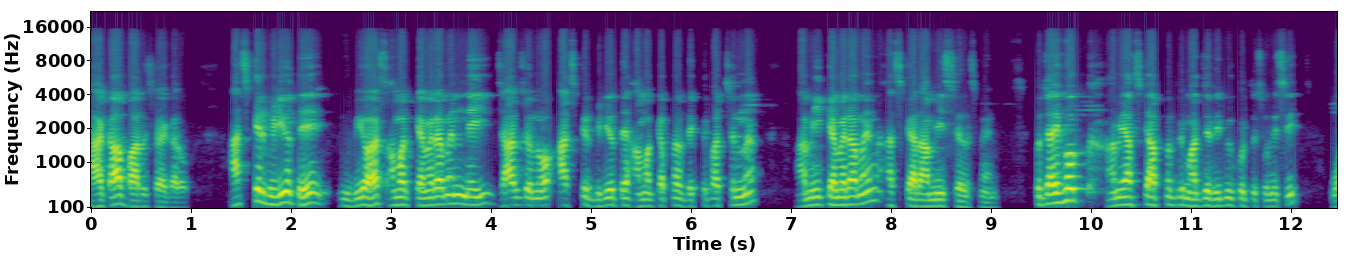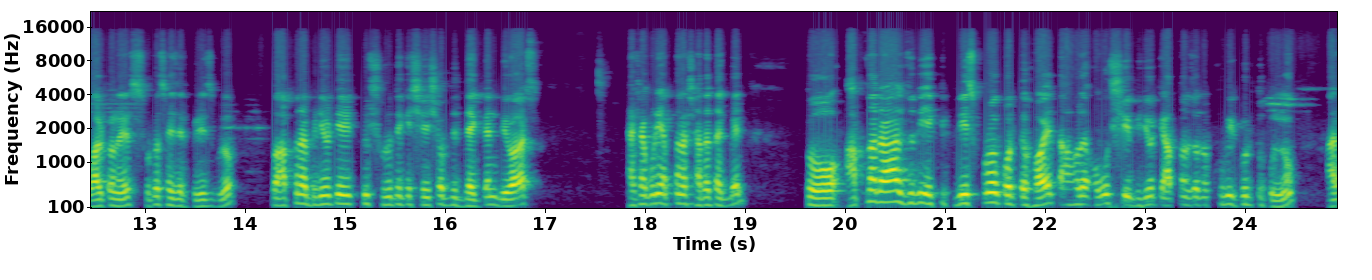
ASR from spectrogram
ঢাকা, বারোশো এগারো। আজকের ভিডিওতে ভিউয়ার্স আমার ক্যামেরাম্যান নেই, যার জন্য আজকের ভিডিওতে আমাকে আপনারা দেখতে পাচ্ছেন না। আমি ক্যামেরাম্যান আজকে আর আমি সেলসম্যান তো যাই হোক, আমি আজকে আপনাদের মাঝে রিভিউ করতে চলেছি ওয়ালটনের ছোট সাইজের ফ্রিজগুলো তো আপনারা ভিডিওটি একটু শুরু থেকে শেষ অবধি দেখবেন ভিউয়ার্স আশা করি আপনারা সাথে থাকবেন। তো আপনারা যদি একটি ফ্রিজ প্রয়োগ করতে হয়, তাহলে অবশ্যই ভিডিওটি আপনার জন্য খুবই গুরুত্বপূর্ণ। আর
